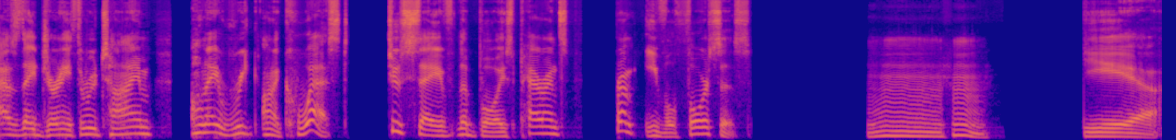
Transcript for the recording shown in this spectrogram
as they journey through time on a re- on a quest to save the boy's parents from evil forces. Hmm. Yeah.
